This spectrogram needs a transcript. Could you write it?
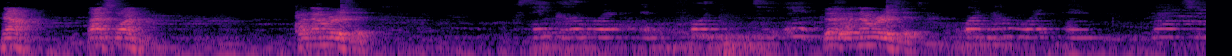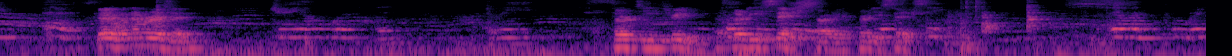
Now, last one. What number is it? Good. What number is it? one hundred and ninety-eight, Good. What number is it? three hundred and three, 33. Uh, 36. Sorry, 36. thirty-six, seven hundred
